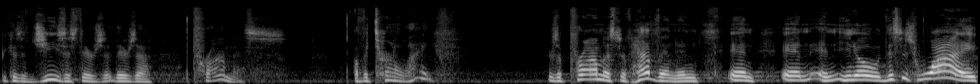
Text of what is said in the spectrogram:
because of Jesus, there's a, there's a promise of eternal life. There's a promise of heaven. And, and, and, and you know, this is why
